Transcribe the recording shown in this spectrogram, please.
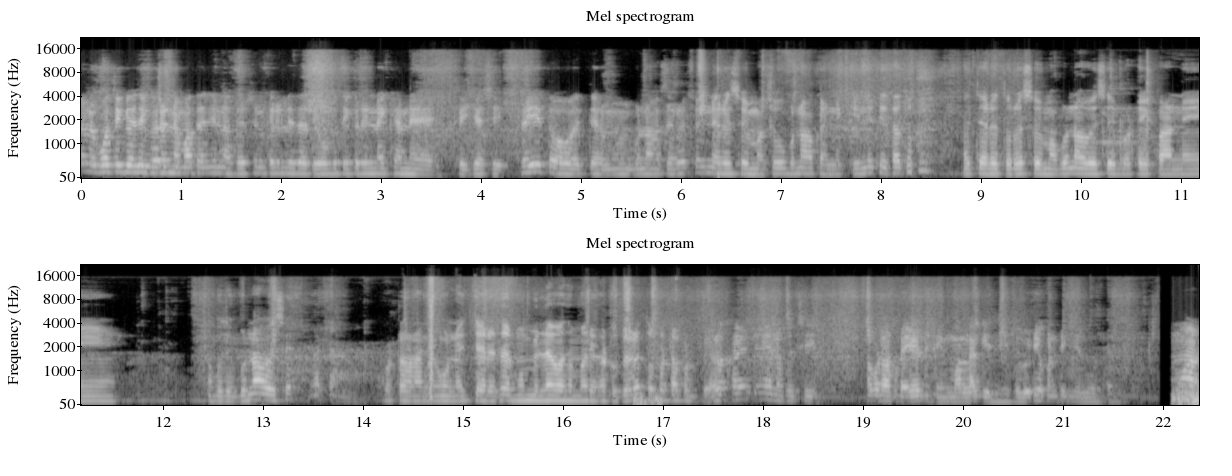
એટલે પહોંચી ગયા છે ઘરે ને માતાજીના દર્શન કરી લીધા, તેઓ બધી કરી નાખ્યા ને થઈ ગયા છે. ફ્રી, તો અત્યારે મમ્મી બનાવે છે રસોઈ ને રસોઈમાં શું બનાવે કાંઈ નક્કી નથી થતું. અત્યારે તો રસોઈમાં બનાવે છે બટેકા ને આ બધું બનાવે છે. પટાણા ને એવું અત્યારે છે, મમ્મી લાવ્યા છે મારી હાટું ભેળ, તો ફટાફટ ભેળ ખાઈ લઈએ ને પછી આપણે આપણે એડિટિંગમાં લાગી જઈએ, તો વીડિયો કન્ટિન્યુ થાય.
